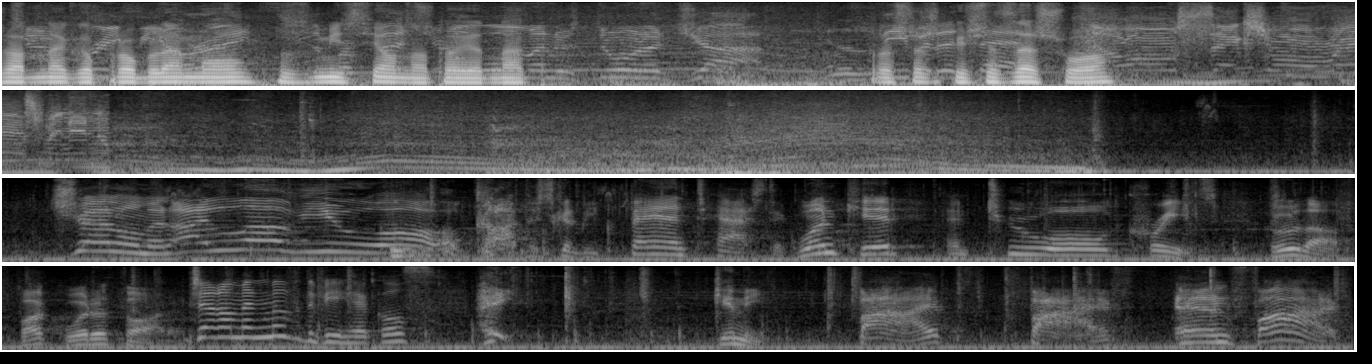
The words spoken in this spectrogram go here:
Żadnego problemu z misją, no to jednak troszeczkę się zeszło. Fantastic. One kid and two old creeps. Who the fuck would have thought it? Gentlemen, move the vehicles. Hey, gimme five, five, and five.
